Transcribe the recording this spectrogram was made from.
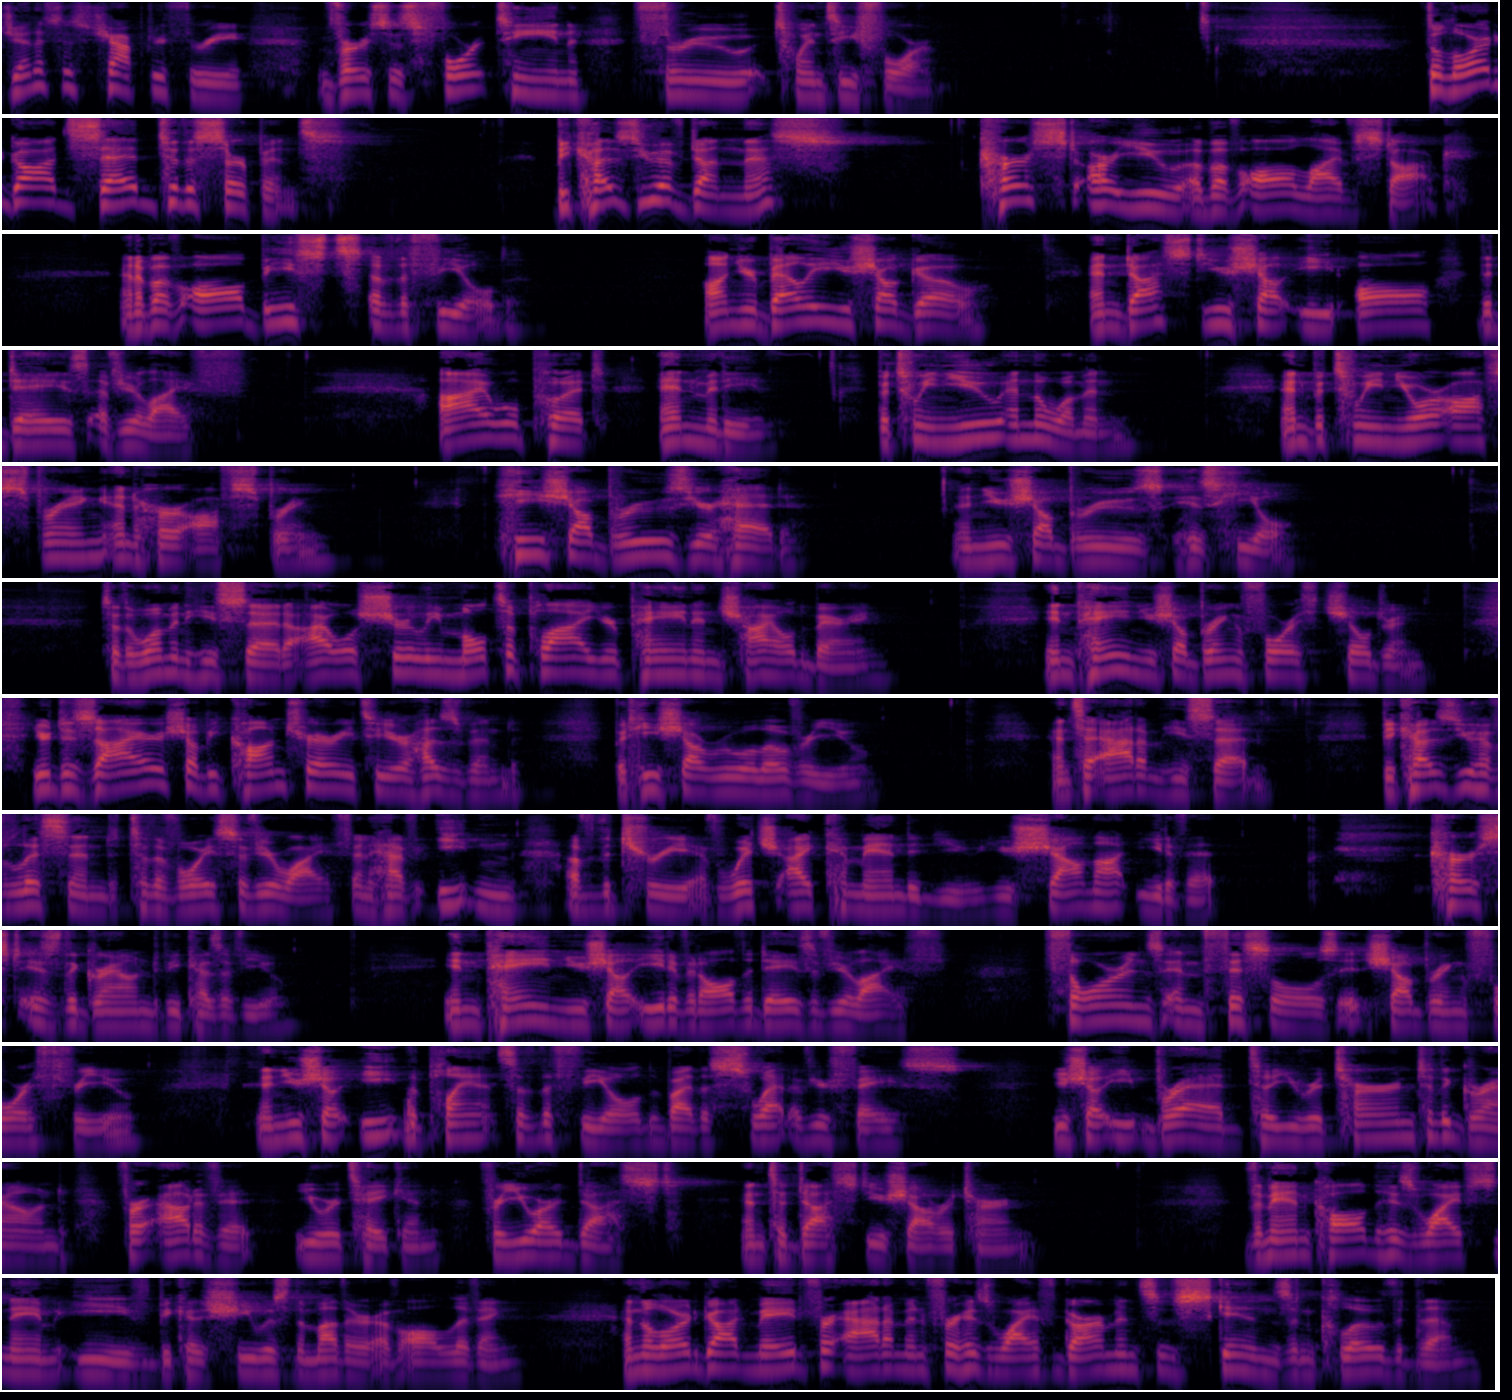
Genesis chapter 3, verses 14 through 24. The Lord God said to the serpent, Because you have done this, cursed are you above all livestock and above all beasts of the field. On your belly you shall go, and dust you shall eat all the days of your life. I will put enmity between you and the woman and between your offspring and her offspring. He shall bruise your head, and you shall bruise his heel. To the woman he said, I will surely multiply your pain in childbearing. In pain you shall bring forth children. Your desire shall be contrary to your husband, but he shall rule over you. And to Adam he said, Because you have listened to the voice of your wife and have eaten of the tree of which I commanded you, you shall not eat of it. Cursed is the ground because of you. In pain you shall eat of it all the days of your life. Thorns and thistles it shall bring forth for you. And you shall eat the plants of the field by the sweat of your face. You shall eat bread till you return to the ground, for out of it you were taken, for you are dust, and to dust you shall return. The man called his wife's name Eve because she was the mother of all living. And the Lord God made for Adam and for his wife garments of skins and clothed them.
